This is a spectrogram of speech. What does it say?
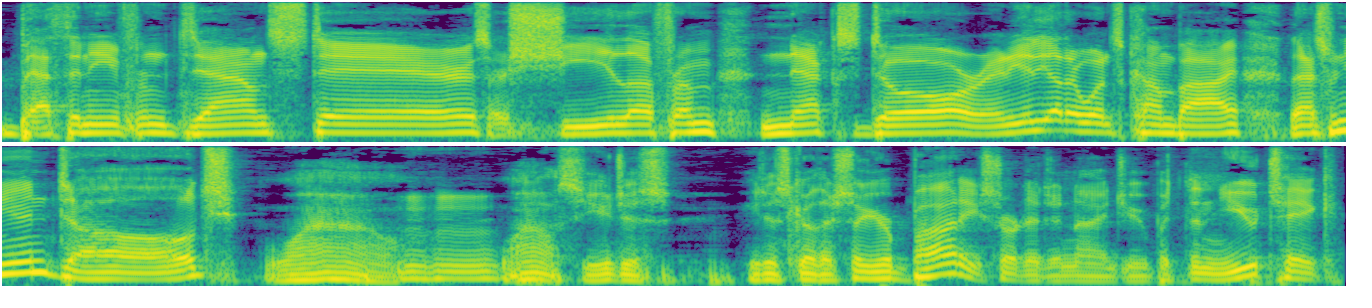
Bethany from downstairs, or Sheila from next door, or any of the other ones come by, that's when you indulge. Wow. Mm-hmm. Wow. So you just you just go there. So your body sort of denied you, but then you take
